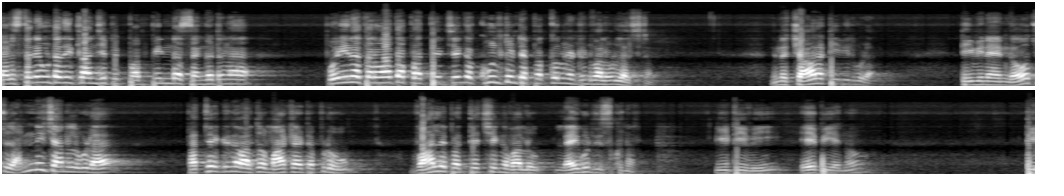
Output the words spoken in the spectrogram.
నడుస్తూనే ఉంటుంది ఇట్లా అని చెప్పి పంపిన సంఘటన. పోయిన తర్వాత ప్రత్యక్షంగా కూలుతుంటే పక్కలు ఉన్నటువంటి వాళ్ళు కూడా కలిసినాం. నిన్న చాలా టీవీలు కూడా. టీవీ నైన్ కావచ్చు అన్ని ఛానళ్ళు కూడా ప్రత్యేకంగా వాళ్ళతో మాట్లాడేటప్పుడు వాళ్ళే ప్రత్యక్షంగా వాళ్ళు లైవ్ కూడా తీసుకున్నారు. ఈటీవీ ఏబిఎన్ టీ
